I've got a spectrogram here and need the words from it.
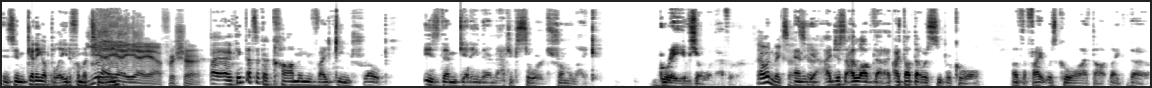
Is him getting a blade from a Yeah, tomb. yeah, yeah, yeah, for sure. I, I think that's like a common Viking trope. Is them getting their magic swords from like graves or whatever. That would make sense. And yeah, I just I love that. I, I thought that was super cool. I thought the fight was cool. I thought like the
